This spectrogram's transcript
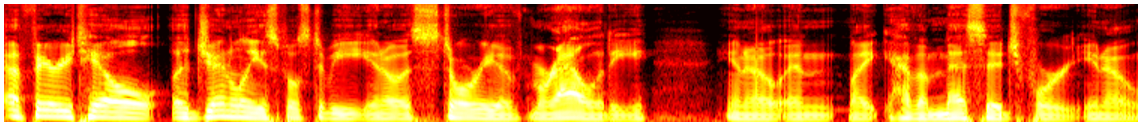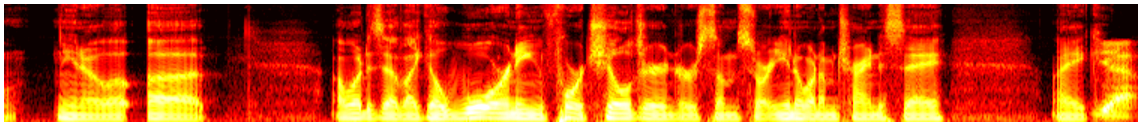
a fairy tale uh, generally is supposed to be, you know, a story of morality, you know, and like have a message for, you know, you know, uh, uh what is that, like a warning for children or some sort. You know what I'm trying to say? Like, Yeah.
